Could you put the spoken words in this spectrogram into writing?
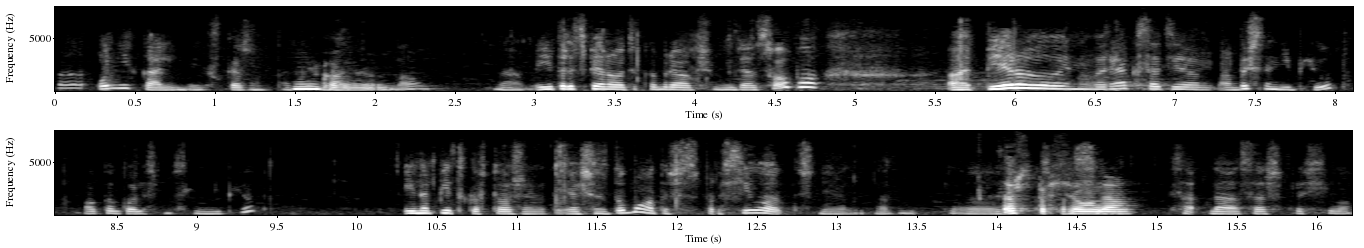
Э, уникальный, скажем так. Уникальный. Но, да. И 31 декабря, в общем, не особо. А 1 января, кстати, обычно не пьют. Алкоголь, в смысле, не пьют. И напитков тоже. Я сейчас думала, ты сейчас спросила, точнее... Э, Саша спросила, да. Са, да, Саша спросила.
